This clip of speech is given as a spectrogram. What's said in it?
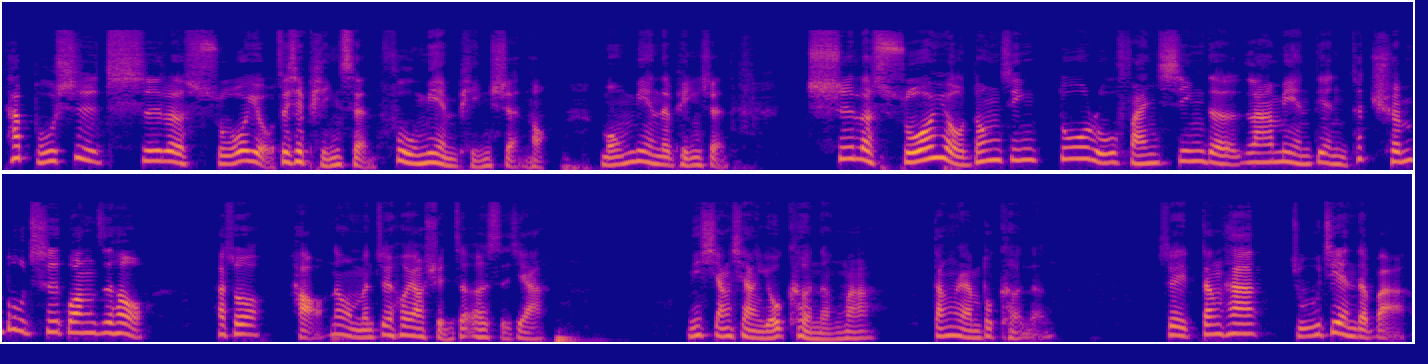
它不是吃了所有这些评审负面评审哦，蒙面的评审吃了所有东京多如繁星的拉面店，他全部吃光之后，他说：“好，那我们最后要选这二十家。”你想想，有可能吗？当然不可能。所以当他。逐渐的把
